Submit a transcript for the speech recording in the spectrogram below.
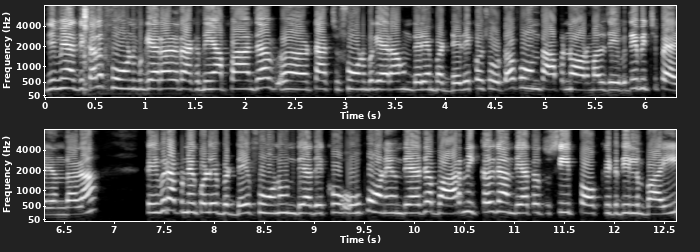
ਜਿਵੇਂ ਅੱਜ ਕੱਲ ਫੋਨ ਵਗੈਰਾ ਰੱਖਦੇ ਆ ਆਪਾਂ ਜਾਂ ਟੱਚ ਫੋਨ ਵਗੈਰਾ ਹੁੰਦੇ ਨੇ, ਵੱਡੇ ਦੇਖੋ, ਛੋਟਾ ਫੋਨ ਤਾਂ ਆਪ ਨਾਰਮਲ ਜੇਬ ਦੇ ਵਿੱਚ ਪੈ ਜਾਂਦਾਗਾ। ਕਈ ਵਾਰ ਆਪਣੇ ਕੋਲੇ ਵੱਡੇ ਫੋਨ ਹੁੰਦੇ ਆ, ਦੇਖੋ ਉਹ ਪਾਉਣੇ ਹੁੰਦੇ ਆ ਜਾਂ ਬਾਹਰ ਨਿਕਲ ਜਾਂਦੇ ਆ ਤਾਂ ਤੁਸੀਂ ਪਾਕਟ ਦੀ ਲੰਬਾਈ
